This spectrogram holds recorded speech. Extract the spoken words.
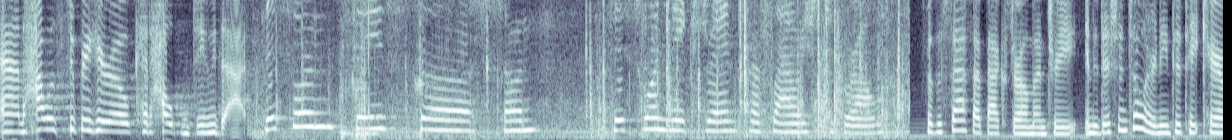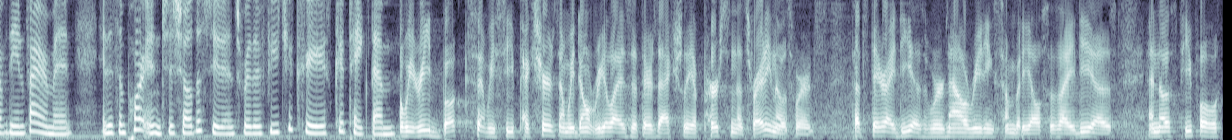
and how a superhero could help do that. This one saves the sun. This one makes rain for flowers to grow. For the staff at Baxter Elementary, in addition to learning to take care of the environment, it is important to show the students where their future careers could take them. We read books and we see pictures and we don't realize that there's actually a person that's writing those words. That's their ideas. We're now reading somebody else's ideas and those people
